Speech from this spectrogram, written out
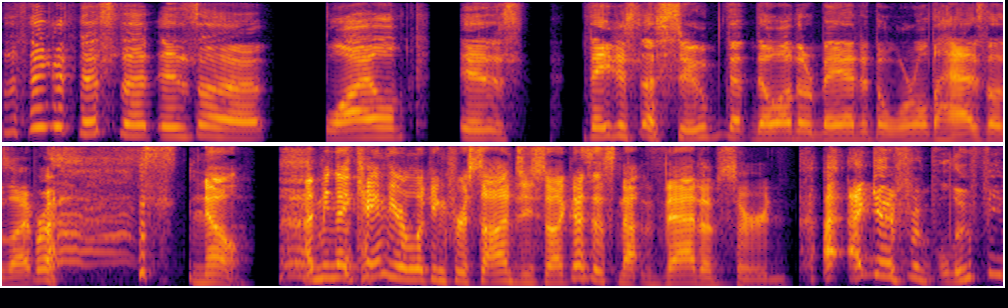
the thing with this that is uh wild is they just assume that no other man in the world has those eyebrows. No. I mean, they came here looking for Sanji, so I guess it's not that absurd. I, I get it from Luffy.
